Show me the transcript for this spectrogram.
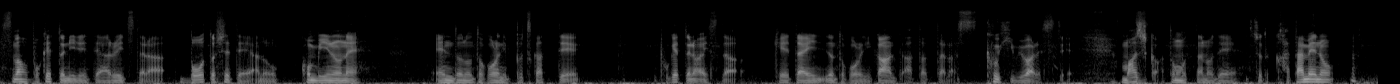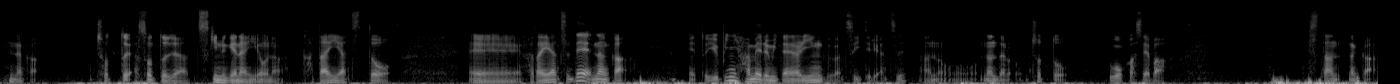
スマホポケットに入れて歩いてたら、ぼーっとしてて、あの、コンビニのね、エンドのところにぶつかって、ポケットに入ってた携帯のところにガンって当たったら、すっごいひび割れてて、マジかと思ったので、ちょっと硬めの、なんか、ちょっとやそっとじゃ突き抜けないような硬いやつと、えー、硬いやつで、なんか、え、ー、と、指にはめるみたいなリングがついてるやつ、あのー、なんだろう、ちょっと動かせば、スタン、なんか、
